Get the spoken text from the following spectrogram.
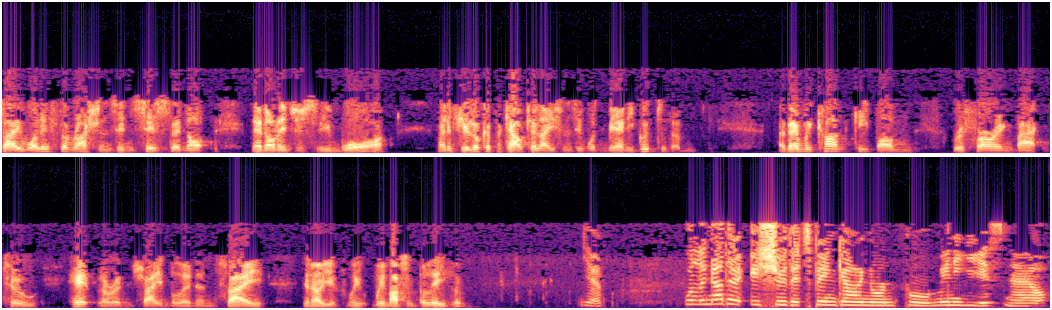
say, well, if the Russians insist they're not, they're not interested in war, and if you look at the calculations, it wouldn't be any good to them, then we can't keep on referring back to Hitler and Chamberlain and say, you know, you, we, we mustn't believe them. Yeah. Well, another issue that's been going on for many years now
